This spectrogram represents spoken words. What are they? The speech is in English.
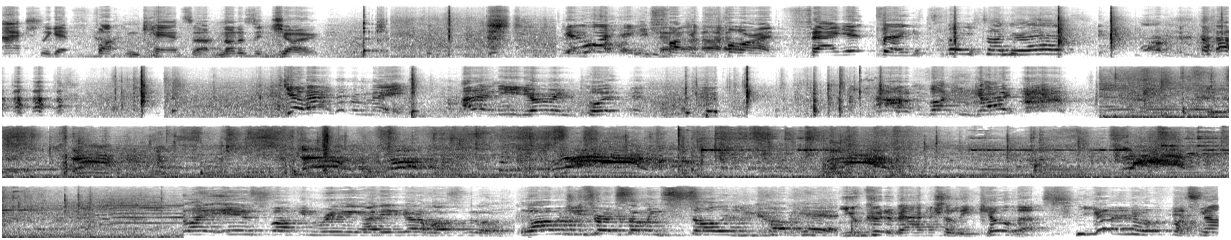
actually get fucking cancer, not as a joke. Get away! You fucking forehead faggot. Faggot space on your ass! Get away from me! I don't need your input. Fucking ringing. I need to go to hospital. Why would you throw something solid, you cockhead? You could have actually killed us. You got into a fucking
